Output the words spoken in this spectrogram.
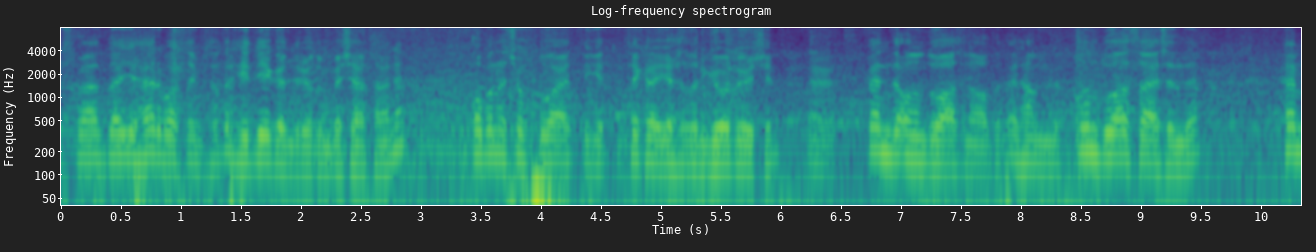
İsmail dayı her bastığım kitaplar hediye gönderiyordum beşer tane. O bana çok dua etti gitti. Tekrar yaşadığını gördüğü için. Evet. Ben de onun duasını aldım. Elhamdülillah. Onun duası sayesinde hem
